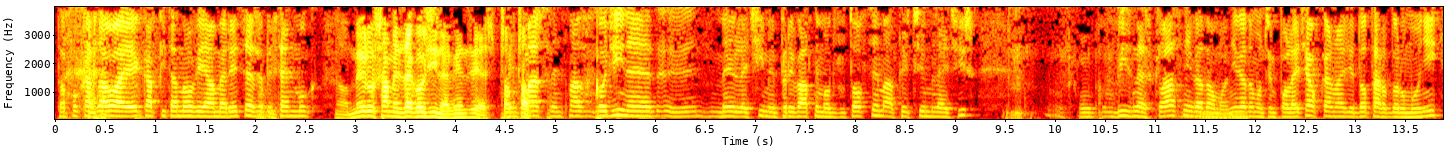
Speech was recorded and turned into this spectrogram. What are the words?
to pokazała je kapitanowi Ameryce, żeby ten mógł... No, my ruszamy za godzinę, więc wiesz, chop Więc masz, więc masz godzinę, y, my lecimy prywatnym odrzutowcem, a ty czym lecisz? Biznes class, nie wiadomo, nie wiadomo czym poleciał, w każdym razie dotarł do Rumunii,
